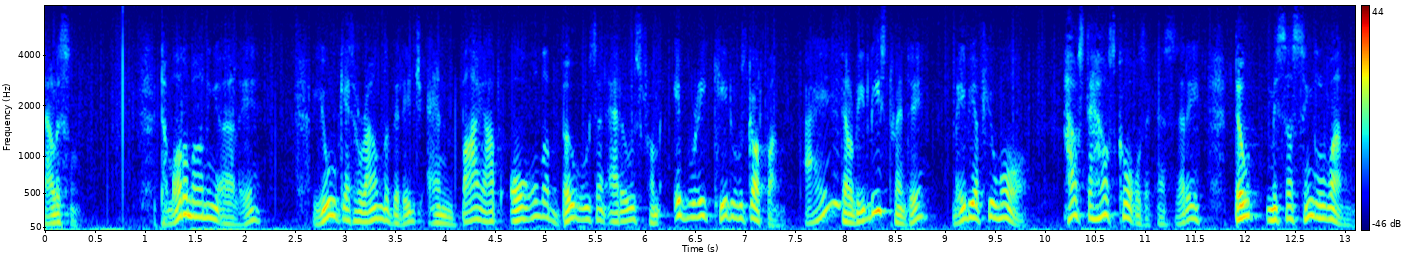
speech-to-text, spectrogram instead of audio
Now listen. Tomorrow morning early, you'll get around the village and buy up all the bows and arrows from every kid who's got one. Eh? There'll be at least twenty, maybe a few more. House to house calls if necessary. Don't miss a single one.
